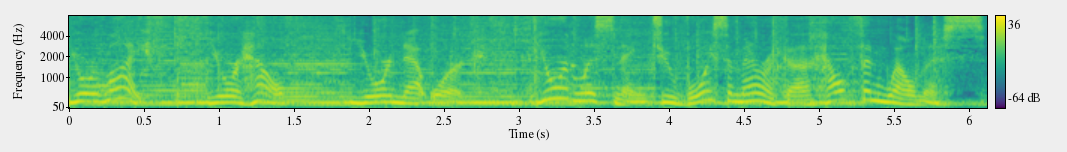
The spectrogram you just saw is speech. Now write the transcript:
Your life, your health, your network. You're listening to Voice America Health and Wellness.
